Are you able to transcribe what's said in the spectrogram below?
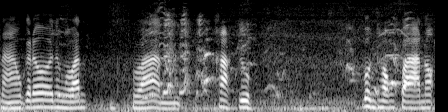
หนาวก็ได้จังวันว่านคักอยู่เบิ่งท้องฟ้าเนาะ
